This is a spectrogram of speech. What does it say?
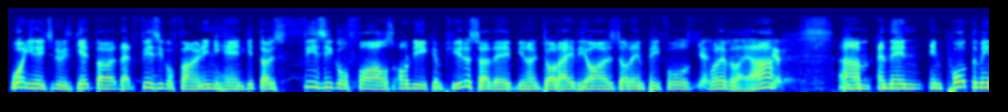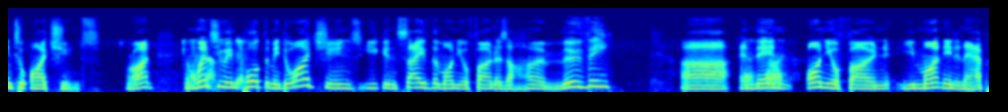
What you need to do is get the, that physical phone in your hand, get those physical files onto your computer, so they're you know .avis, .mp4s, Yep. whatever they are Yep. um, and then import them into iTunes, right? And once you yep. import them into iTunes, you can save them on your phone as a home movie. Uh, and then Okay. on your phone, you might need an app.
